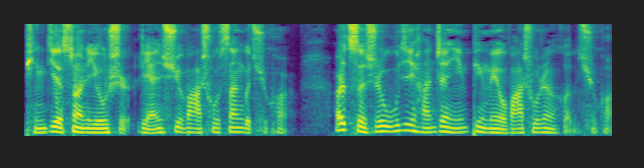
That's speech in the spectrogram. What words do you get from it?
凭借算力优势连续挖出三个区块，而此时吴继涵阵营并没有挖出任何的区块。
